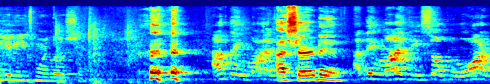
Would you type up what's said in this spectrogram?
think it needs more lotion. I think mine. I sure do. I think mine needs soap and water.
